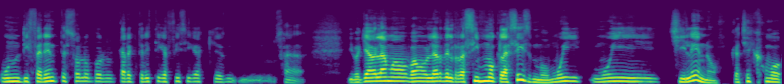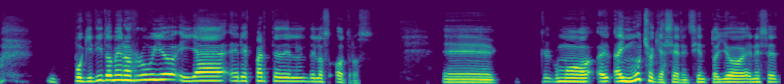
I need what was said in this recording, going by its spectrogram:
un, diferente solo por características físicas que, o sea, y aquí hablamos, vamos a hablar del racismo-clasismo, muy, muy chileno, ¿caché? Como un poquitito menos rubio y ya eres parte del, de los otros. Eh, como eh, hay mucho que hacer, siento yo, en ese,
